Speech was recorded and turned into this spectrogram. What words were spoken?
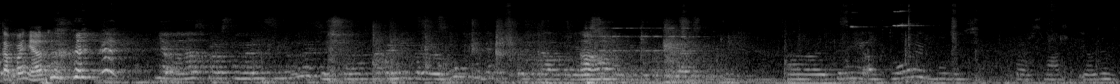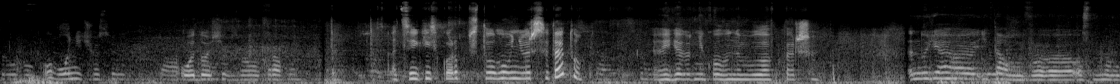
Та понятно. Ні, у нас просто ми розділилися, що на канікули звук люди прикладали, я Три актори будуть теж наш і один з другого. Ого, нічого собі. О, дощик знову крапнув. А це якийсь корпус твого університету? Е, Я тут ніколи не була вперше. Ну я і там в е, основному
